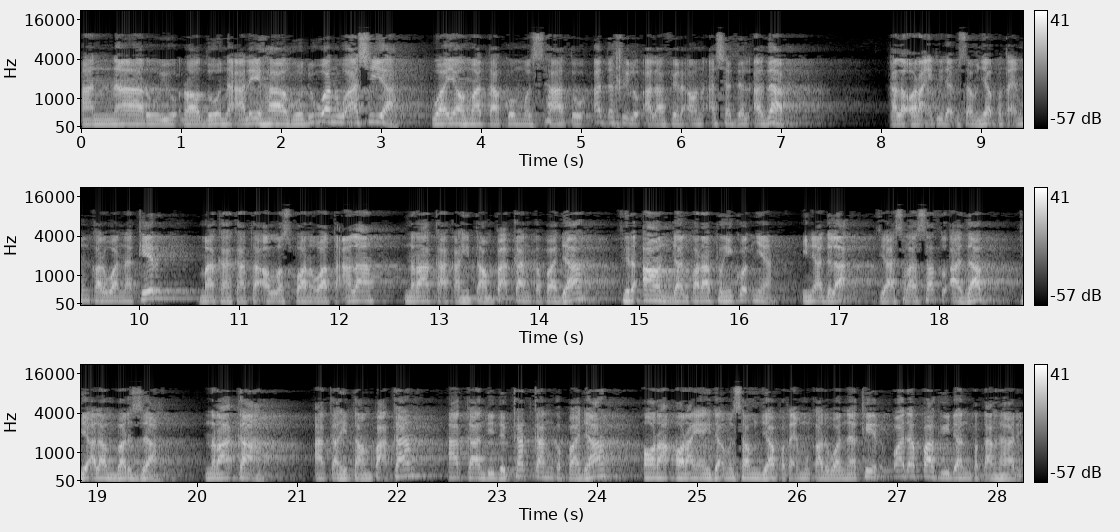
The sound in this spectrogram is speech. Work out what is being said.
an-naru yu'raduna 'alaiha ghuduwan wa asyiyah wa yauma taqumus satu adkhilu ala fir'aun asyadal adzab kalau orang itu tidak bisa menjawab pertanyaan mungkar wa nakir, maka kata Allah Subhanahu wa taala, neraka akan ditampakkan kepada Firaun dan para pengikutnya. Ini adalah ya salah satu azab di alam barzah. Neraka akan ditampakkan, akan didekatkan kepada orang-orang yang tidak bisa menjawab pertanyaan mungkar wa nakir pada pagi dan petang hari.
